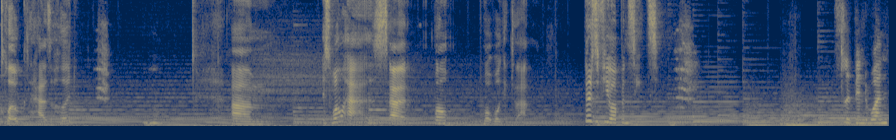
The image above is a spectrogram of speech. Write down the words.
cloak that has a hood um as well as uh well we'll, we'll get to that there's a few open seats Slip into one.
